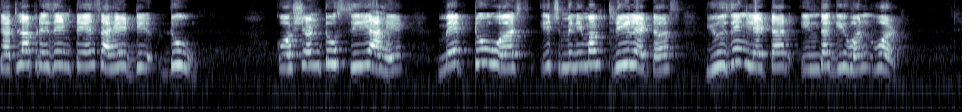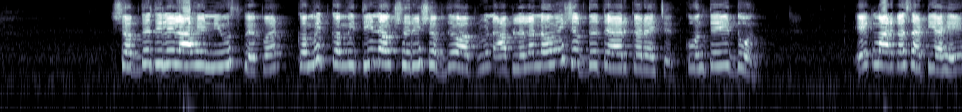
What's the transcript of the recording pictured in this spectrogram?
त्यातला प्रेझेंट टेन्स आहे D do question two C आहे make two words each minimum three letters using letter in the given word शब्द दिलेला आहे न्यूजपेपर कमीत कमी तीन अक्षरी शब्द वापरून आपल्याला नवीन शब्द तयार करायचे कोणतेही दोन. एक मार्कासाठी आहे.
